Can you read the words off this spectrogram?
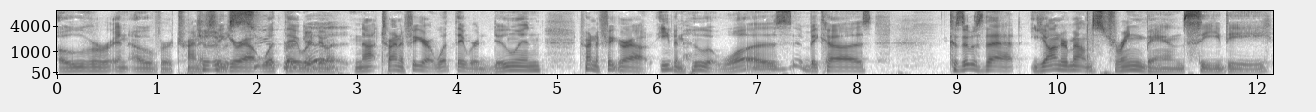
over and over trying to figure out what they were good. doing not trying to figure out what they were doing trying to figure out even who it was because because it was that yonder mountain string band cd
